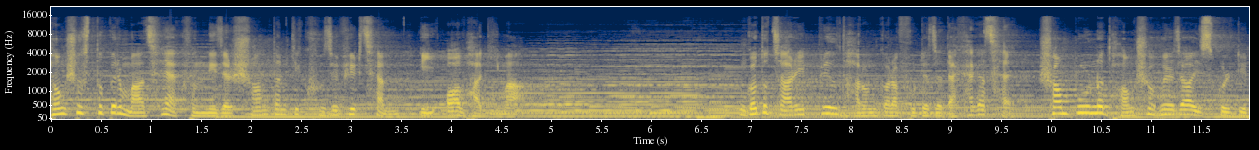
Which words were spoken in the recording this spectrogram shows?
ধ্বংসস্তূপের মাঝে এখন নিজের সন্তানকে খুঁজে ফিরছেন এই অভাগী মা। গত চার এপ্রিল ধারণ করা ফুটেজে দেখা গেছে, সম্পূর্ণ ধ্বংস হয়ে যাওয়া স্কুলটির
